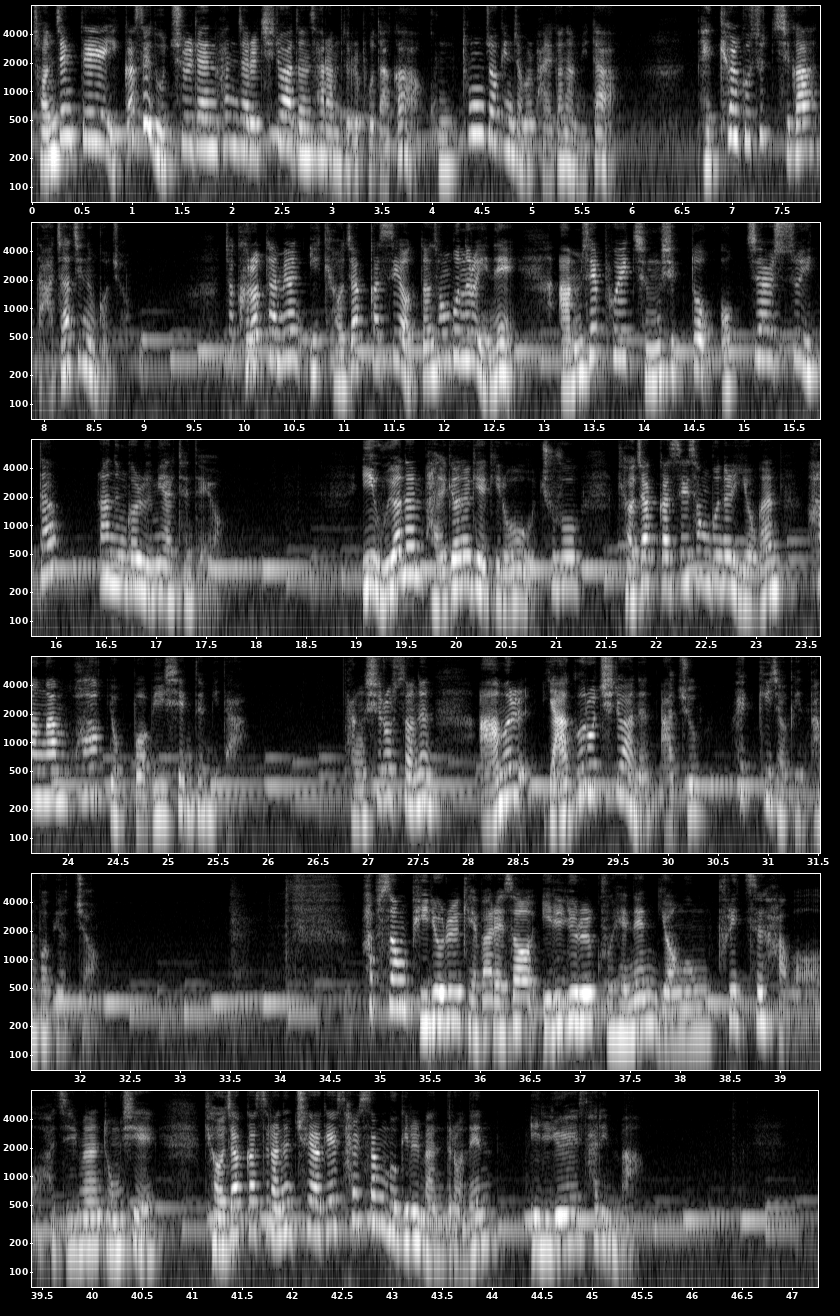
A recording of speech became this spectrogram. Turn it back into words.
전쟁 때 이 가스에 노출된 환자를 치료하던 사람들을 보다가 공통적인 점을 발견합니다. 백혈구 수치가 낮아지는 거죠. 자, 그렇다면 이 겨자가스의 어떤 성분으로 인해 암세포의 증식도 억제할 수 있다? 라는 걸 의미할 텐데요. 이 우연한 발견을 계기로 추후 겨자가스의 성분을 이용한 항암 화학요법이 시행됩니다. 당시로서는 암을 약으로 치료하는 아주 획기적인 방법이었죠. 합성 비료를 개발해서 인류를 구해낸 영웅 프리츠 하버. 하지만 동시에 겨자가스라는 최악의 살상 무기를 만들어낸 인류의 살인마.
